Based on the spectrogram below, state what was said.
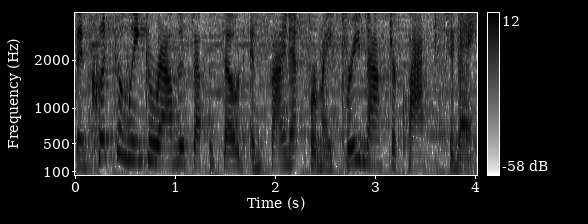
then click the link around this episode and sign up for my free masterclass today.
